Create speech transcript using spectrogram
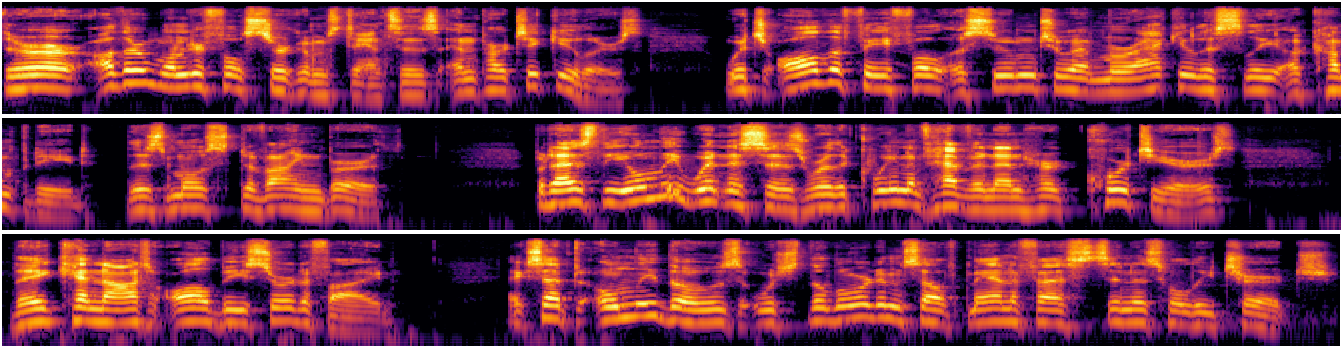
There are other wonderful circumstances and particulars which all the faithful assume to have miraculously accompanied this most divine birth but as the only witnesses were the Queen of Heaven and her courtiers, they cannot all be certified, except only those which the Lord Himself manifests in His holy church,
